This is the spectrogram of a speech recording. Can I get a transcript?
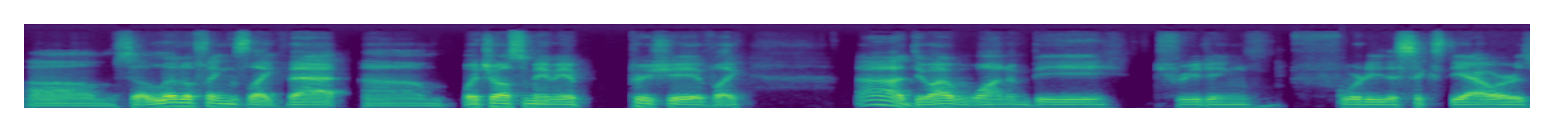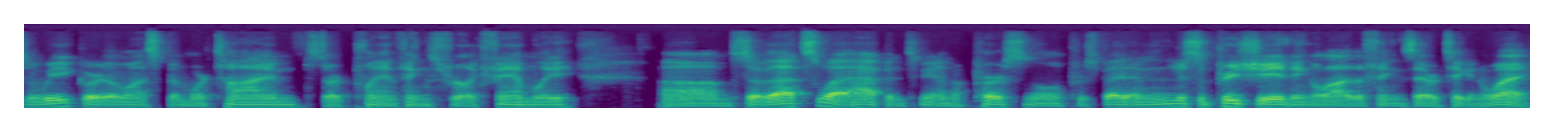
Um, so little things like that, um, which also made me appreciate of like, ah, do I want to be treating 40 to 60 hours a week or do I want to spend more time, start planning things for like family? Um, so that's what happened to me on a personal perspective and just appreciating a lot of the things that were taken away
